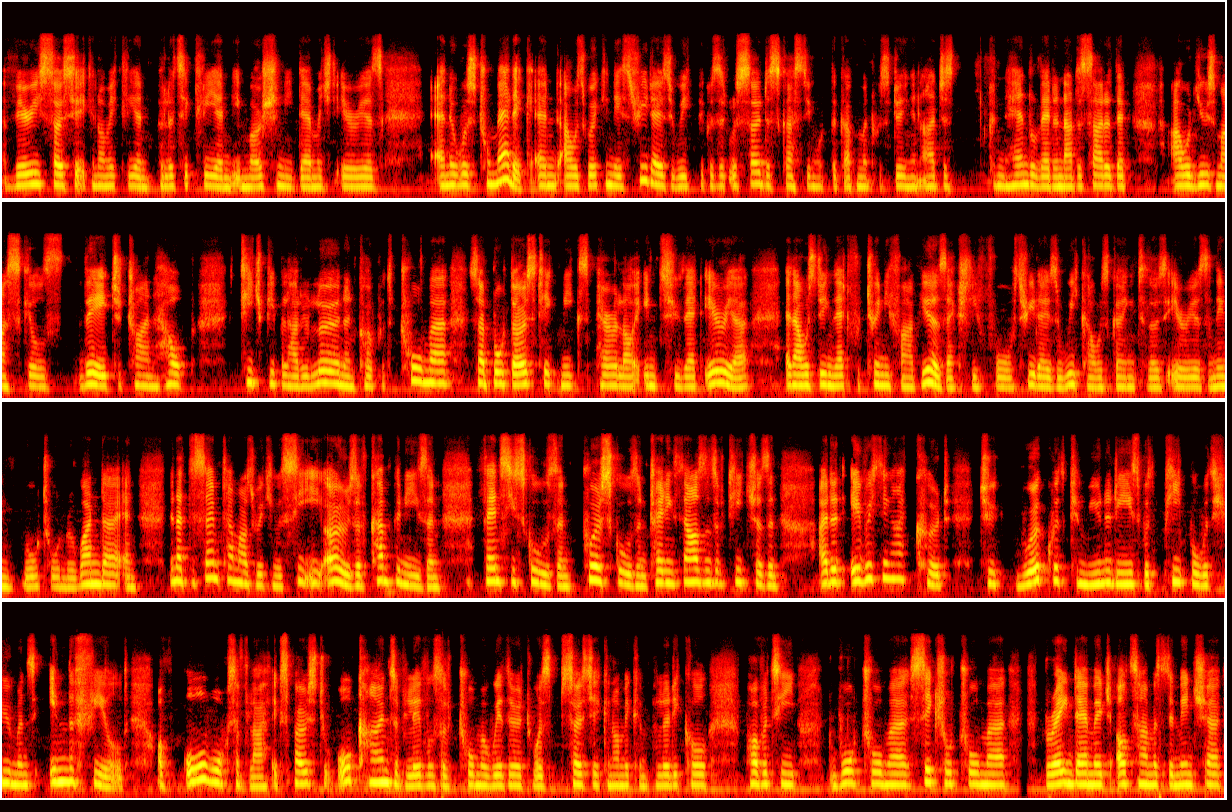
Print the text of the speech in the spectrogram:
very socioeconomically and politically and emotionally damaged areas. And it was traumatic. And I was working there three days a week because it was so disgusting what the government was doing. And I just couldn't handle that. And I decided that I would use my skills there to try and help teach people how to learn and cope with trauma. So I brought those techniques parallel into that area. And I was doing that for 25 years, actually, for three days a week. I was going into those areas and then war torn Rwanda. And then at the same time, I was working with CEOs of companies and fancy schools and poor schools and training thousands of teachers. And I did everything I could to work with communities, with people, with humans in the field of all walks of life, exposed to all kinds of levels of trauma, whether it was socioeconomic and political, poverty, war trauma, sexual trauma, brain damage, Alzheimer's, dementia,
